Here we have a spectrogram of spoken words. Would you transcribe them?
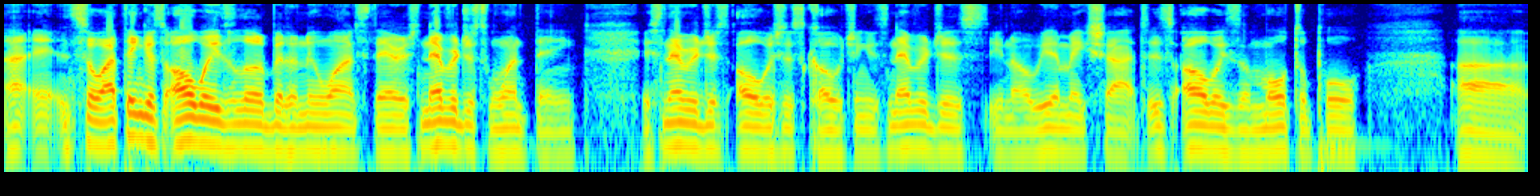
I, and so I think it's always a little bit of nuance there. It's never just one thing. It's never just oh, just coaching. It's never just you know we didn't make shots. It's always a multiple. Uh,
